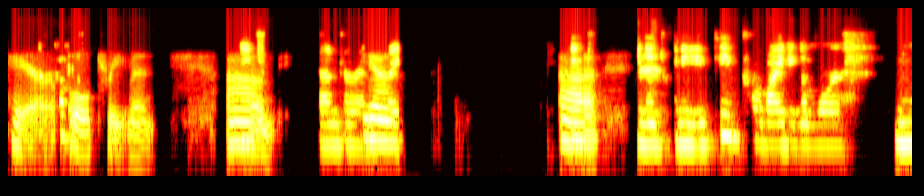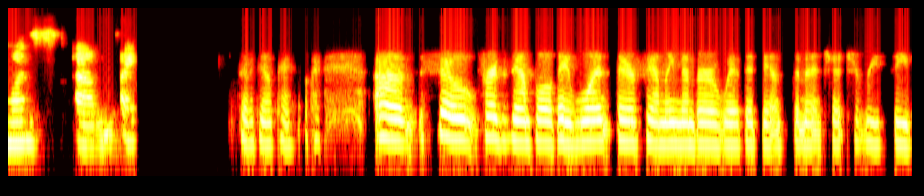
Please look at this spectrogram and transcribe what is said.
care, full treatment. Um, and yeah. Uh, in 2018, providing a more nuanced um, everything okay? Okay. Um, so, for example, they want their family member with advanced dementia to receive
